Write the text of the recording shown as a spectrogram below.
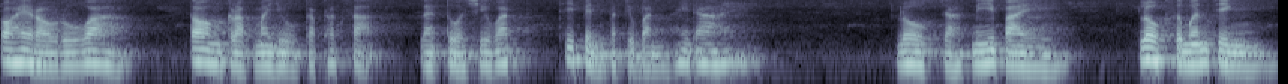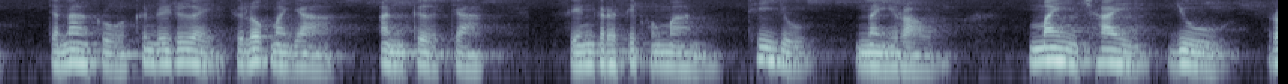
ก็ให้เรารู้ว่าต้องกลับมาอยู่กับทักษะและตัวชีวัตที่เป็นปัจจุบันให้ได้ โลกจากนี้ไป โลกเสมือนจริงจะน่ากลัวขึ้นเรื่อยๆ คือโลกมายาอันเกิดจากเสียงกระซิบของมารที่อยู่ในเรา ไม่ใช่อยู่ร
